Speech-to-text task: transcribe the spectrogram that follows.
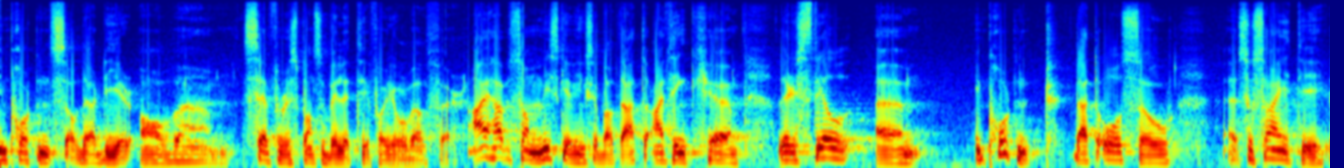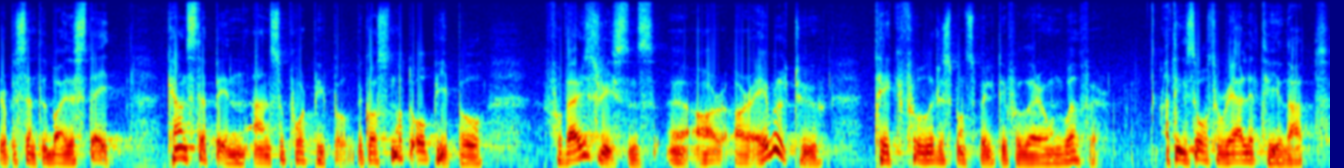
importance of the idea of um, self-responsibility for your welfare. I have some misgivings about that. I think uh, there is still um, important that also uh, society represented by the state can step in and support people because not all people for various reasons uh, are, are able to take full responsibility for their own welfare. I think it's also reality that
